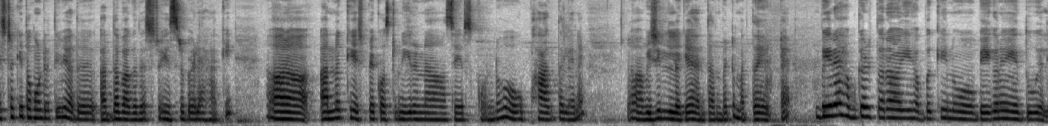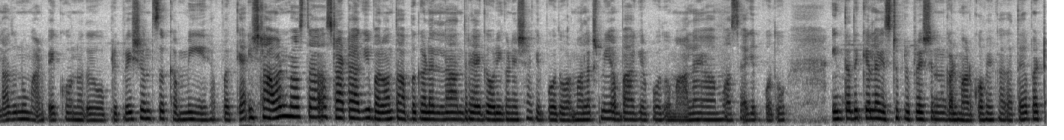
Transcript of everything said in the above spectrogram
ಎಷ್ಟು ಅಕ್ಕಿ ತೊಗೊಂಡಿರ್ತೀವಿ ಅದು ಅರ್ಧ ಭಾಗದಷ್ಟು ಹೆಸರು ಬೇಳೆ ಹಾಕಿ ಅನ್ನಕ್ಕೆ ಎಷ್ಟು ಬೇಕೋ ಅಷ್ಟು ನೀರನ್ನು ಸೇರಿಸ್ಕೊಂಡು ಉಪ್ಪು ಹಾಕ್ದಲೇ ವಿಜಿಲ್ಗೆ ಅಂತ ಅಂದ್ಬಿಟ್ಟು ಮತ್ತೆ ಇಟ್ಟೆ. ಬೇರೆ ಹಬ್ಬಗಳ ಥರ ಈ ಹಬ್ಬಕ್ಕೇನು ಬೇಗನೆ ಎದ್ದು ಎಲ್ಲದನ್ನು ಮಾಡಬೇಕು ಅನ್ನೋದು ಪ್ರಿಪ್ರೇಷನ್ಸ್ ಕಮ್ಮಿ ಹಬ್ಬಕ್ಕೆ. ಈ ಶ್ರಾವಣ ಮಾಸ ಸ್ಟಾರ್ಟ್ ಆಗಿ ಬರುವಂಥ ಹಬ್ಬಗಳೆಲ್ಲ ಅಂದರೆ ಗೌರಿ ಗಣೇಶ ಆಗಿರ್ಬೋದು, ಮಹಾಲಕ್ಷ್ಮಿ ಹಬ್ಬ ಆಗಿರ್ಬೋದು, ಮಾಲಯ ಅಮಾವಾಸ್ಯೆ ಆಗಿರ್ಬೋದು, ಇಂಥದಕ್ಕೆಲ್ಲ ಎಷ್ಟು ಪ್ರಿಪ್ರೇಷನ್ಗಳು ಮಾಡ್ಕೋಬೇಕಾಗತ್ತೆ. ಬಟ್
